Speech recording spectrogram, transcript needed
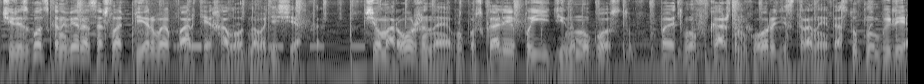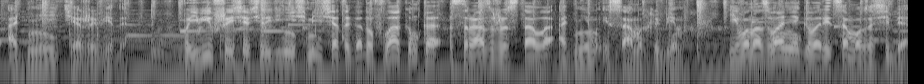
Через год с конвейера сошла первая партия холодного десерта. Все мороженое выпускали по единому ГОСТу, поэтому в каждом городе страны доступны были одни и те же виды. Появившаяся в середине 70-х годов лакомка сразу же стала одним из самых любимых. Его название говорит само за себя.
